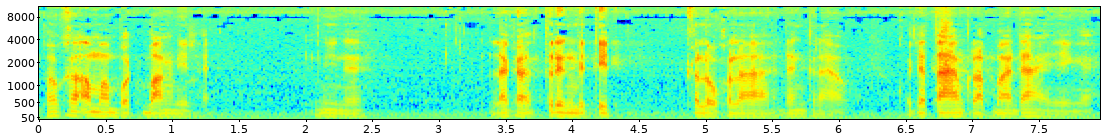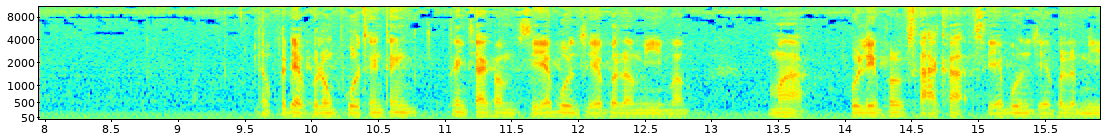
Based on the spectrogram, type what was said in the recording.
เพราะเขาเอามาบดบังนี่แหละ นี่นะ แล้วก็ตรึงไปติดกะโหลกลาดังกล่าว ก็จะตามกลับมาได้ยังไงหลวงพระเดชหลวงปู่ท่านตั้งตั้งใจก็เสียบุญเสียบารมีมามาก ผู้เลี้ยงผู้รักษาก็เสียบุญเสียบารมี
